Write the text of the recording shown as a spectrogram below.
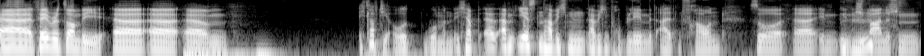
Äh, Favorite Zombie. Äh, äh, ähm, ich glaube die Old Woman. Ich habe äh, am ehesten habe ich ein habe ich ein Problem mit alten Frauen. So äh, in, in mhm. spanischen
